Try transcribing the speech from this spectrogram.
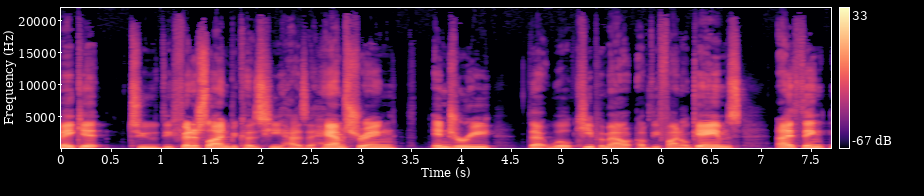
make it to the finish line because he has a hamstring injury that will keep him out of the final games. And I think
